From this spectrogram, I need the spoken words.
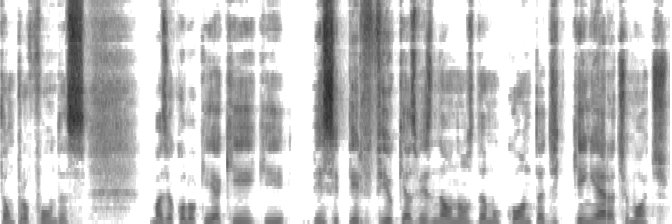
tão profundas, mas eu coloquei aqui que esse perfil que às vezes não nos damos conta de quem era Timóteo.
